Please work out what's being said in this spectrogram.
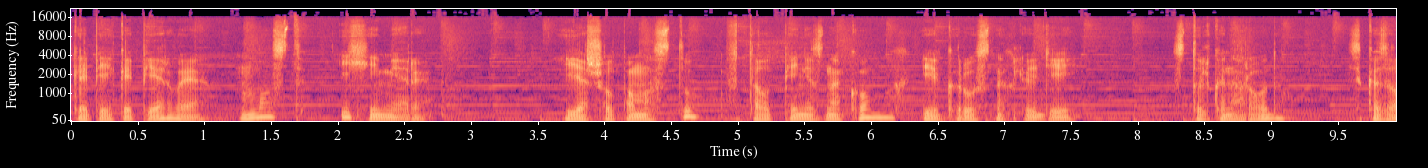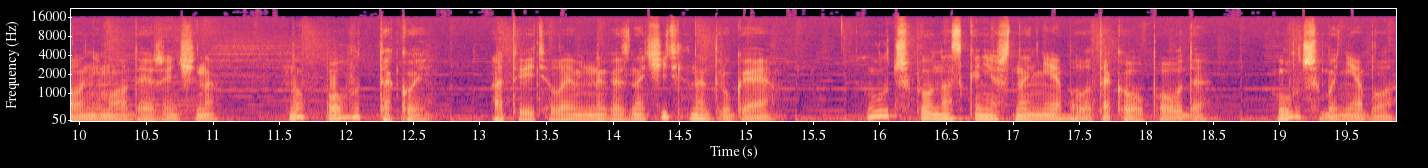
Копейка первая – мост и химеры. Я шел по мосту в толпе незнакомых и грустных людей. «Столько народу?» — сказала немолодая женщина. «Ну, повод такой», — ответила им многозначительно другая. «Лучше бы у нас, конечно, не было такого повода. Лучше бы не было.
